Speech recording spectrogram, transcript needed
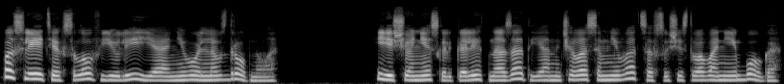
После этих слов Юли я невольно вздрогнула. Еще несколько лет назад я начала сомневаться в существовании Бога.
